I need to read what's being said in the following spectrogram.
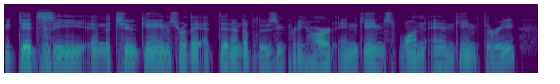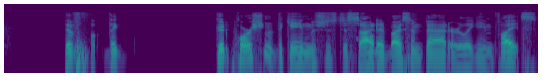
We did see in the two games where they did end up losing pretty hard in games 1 and game 3, the the good portion of the game was just decided by some bad early game fights.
